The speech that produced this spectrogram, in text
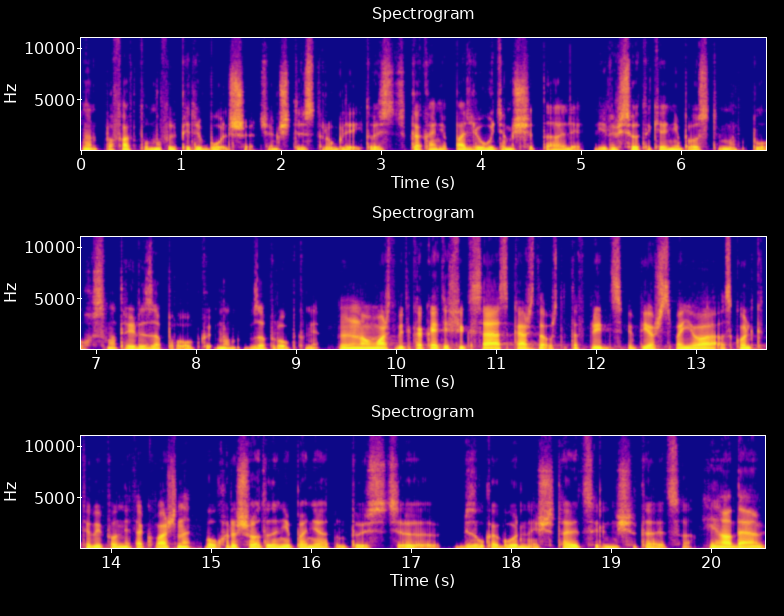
ну, по факту мы выпили больше, чем 400 рублей. То есть, как они по людям считали. Или все-таки они просто ну, плохо смотрели за пробкой, ну, за пробками. Ну, может быть, какая-то фикса с каждого, что ты, в принципе, пьешь свое, а сколько ты выпил, не так важно. Ну, хорошо, а тогда непонятно. То есть, э, безалкогольное считается или не считается? Ну, да.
